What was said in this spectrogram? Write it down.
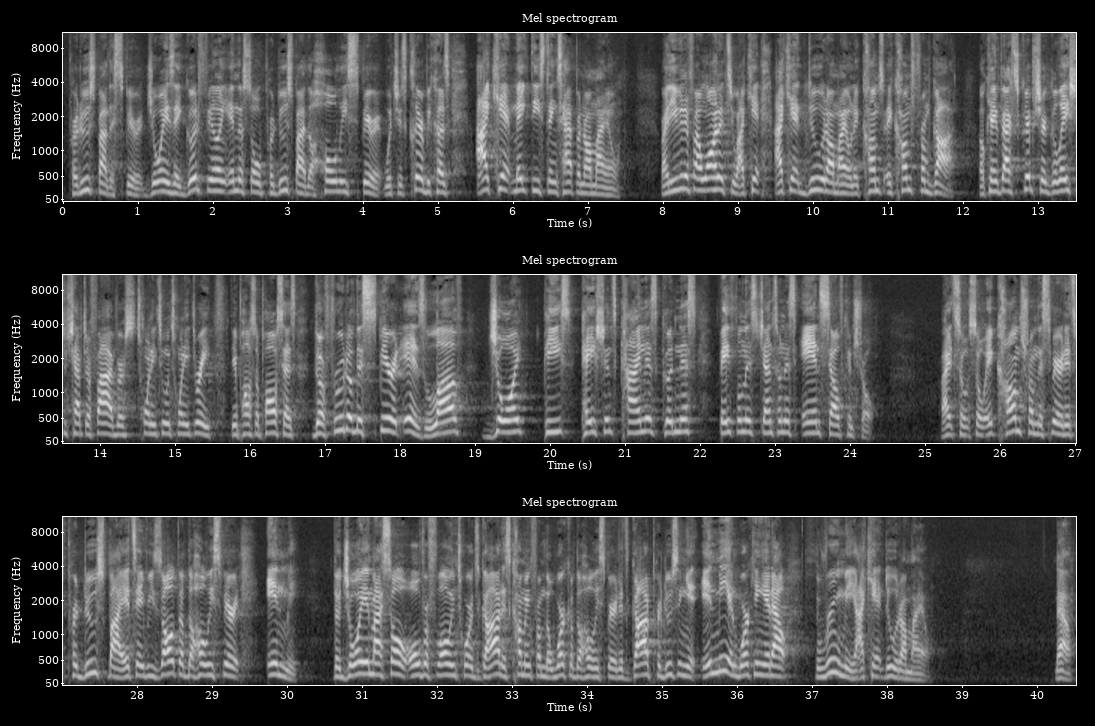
Produced by the Spirit. Joy is a good feeling in the soul produced by the Holy Spirit, which is clear because I can't make these things happen on my own. Right? Even if I wanted to, I can't, I can't do it on my own. It comes, it comes from God. Okay, in fact, scripture, Galatians chapter 5, verse 22 and 23, the Apostle Paul says, The fruit of the Spirit is love, joy, peace, patience, kindness, goodness, faithfulness, gentleness, and self control. Right? So, so it comes from the Spirit. It's produced by, it's a result of the Holy Spirit in me. The joy in my soul overflowing towards God is coming from the work of the Holy Spirit. It's God producing it in me and working it out through me. I can't do it on my own. Now,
